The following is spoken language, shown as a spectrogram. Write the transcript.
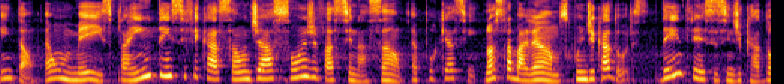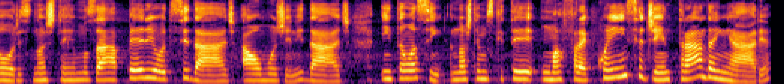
Então, é um mês para intensificação de ações de vacinação. É porque assim, nós trabalhamos com indicadores. Dentre esses indicadores, nós temos a periodicidade, a homogeneidade. Então, assim, nós temos que ter uma frequência de entrada em área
